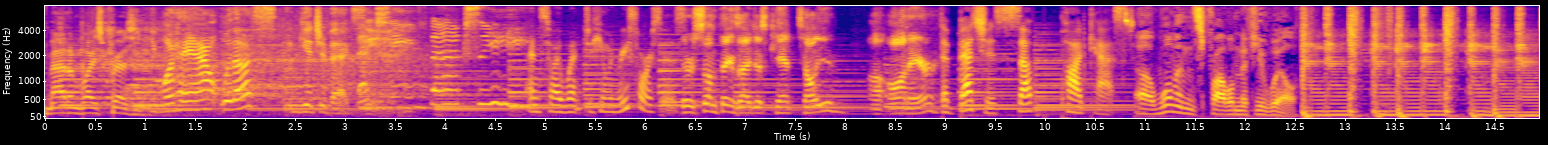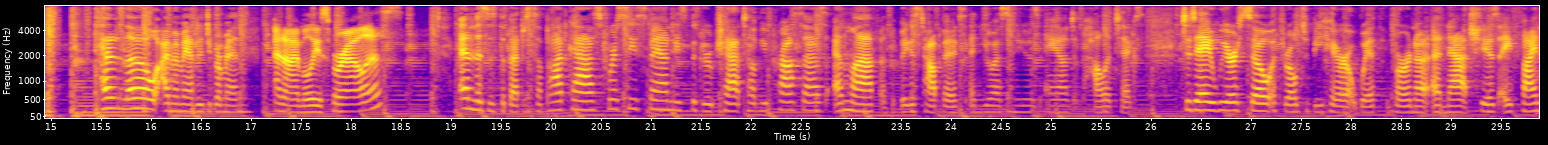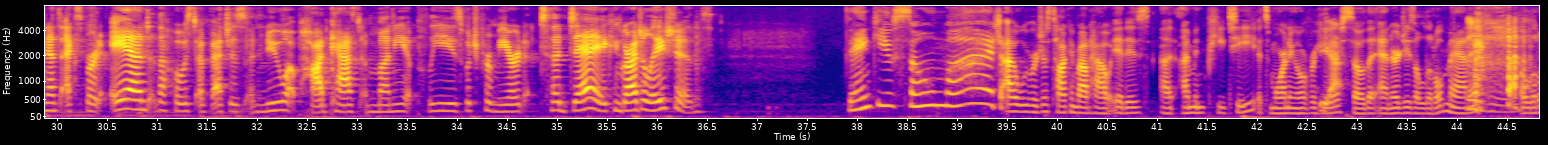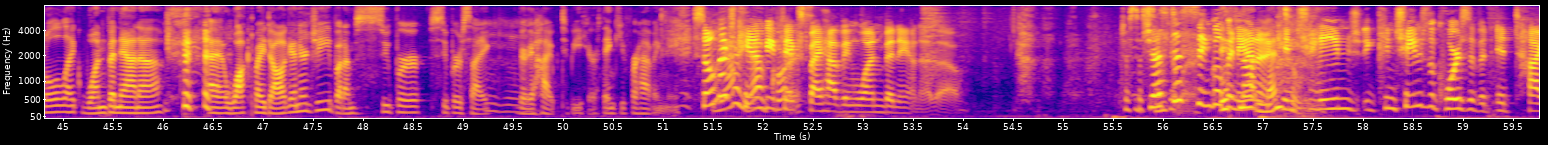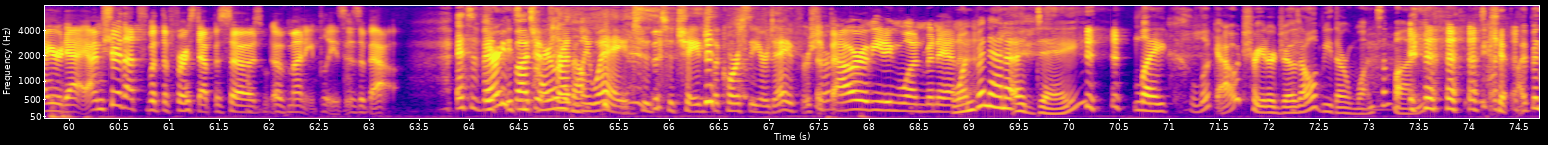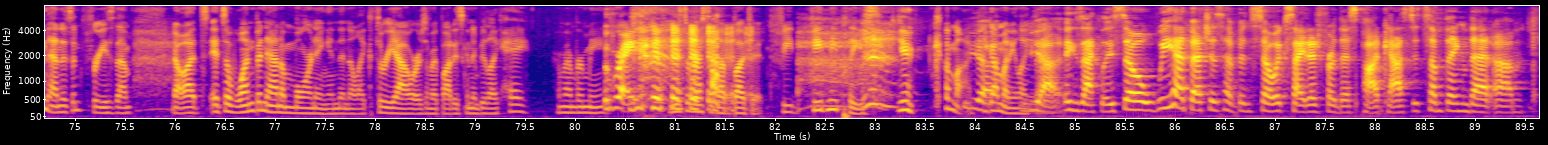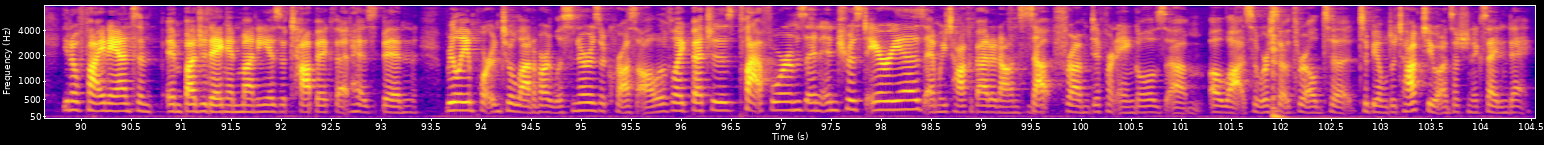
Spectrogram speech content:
Madam Vice President. You want to hang out with us? Get your vaccine. Vaccine, vaccine. And so I went to human resources. There's some things I just can't tell you uh, on air. The Betches Sup Podcast. A woman's problem, if you will. Hello, I'm Amanda Duberman. And I'm Alise Morales. And this is the Betches Sup podcast, where C SPAN meets the group chat to help you process and laugh at the biggest topics in U.S. news and politics. Today, we are so thrilled to be here with Berna Anat. She is a finance expert and the host of Betches' new podcast, Money Please, which premiered today. Congratulations. Thank you so much. I, we were just talking about how it is. Uh, I'm in PT. It's morning over here, Yeah. so the energy's a little manic, a little like one banana, uh, walked my dog energy. But I'm super, super psyched, very hyped to be here. Thank you for having me. So much Yeah, can yeah, be course. fixed by having one banana, though. Just a Just a single If banana can mentally. change can change the course of an entire day. I'm sure that's what the first episode of Money Please is about. It's a very It- it's budget friendly about- way to, to change the course of your day, for sure. The power of eating one banana. One banana a day? like, look out, Trader Joe's. I will be there once a month. Get my bananas and freeze them. No, it's it's a one banana morning, and then in like three hours, and my body's going to be like, hey, remember me? Right. Here's the rest of that budget. Feed feed me, please. You, come on. You got money like yeah, that. Yeah, exactly. So we at Betches have been so excited for this podcast. It's something that um, you know, finance and, and budgeting and money is a topic that has been really important to a lot of our listeners across all of like Betches platforms and interest areas. And we talk about it on SUP from different angles um, a lot. So we're so thrilled to to be able to talk to you on such an exciting day.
